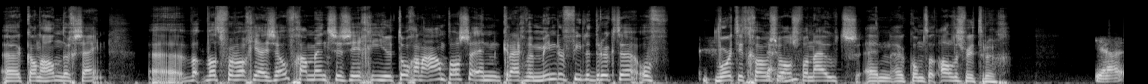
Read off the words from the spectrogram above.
uh, kan handig zijn. Uh, wat, wat, verwacht jij zelf? Gaan mensen zich hier toch aan aanpassen en krijgen we minder file drukte? Of Wordt dit gewoon zoals vanuit en uh, komt dat alles weer terug? Ja,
